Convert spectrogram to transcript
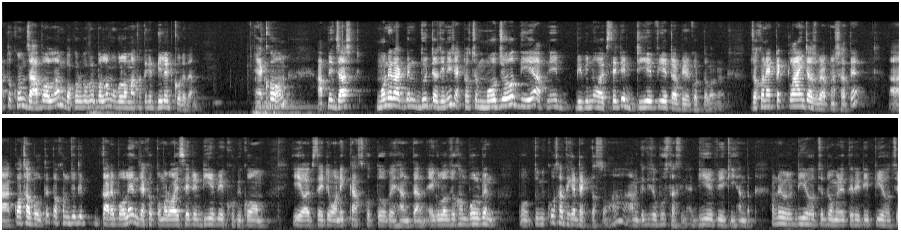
এতক্ষণ যা বললাম, বকর বকর বললাম, ওগুলো মাথা থেকে ডিলিট করে দেন। এখন আপনি জাস্ট মনে রাখবেন দুইটা জিনিস, একটা হচ্ছে মোজো দিয়ে আপনি বিভিন্ন ওয়েবসাইটে ডিএপি এটা বের করতে পারবেন। যখন একটা ক্লায়েন্ট আসবে আপনার সাথে কথা বলতে, তখন যদি তারে বলেন, দেখো, তোমার ওয়েবসাইটে ডিএপি খুবই কম, এই ওয়েবসাইটে অনেক কাজ করতে হবে, হ্যান ত্যান। এগুলো যখন বলবেন তো তুমি কোথা থেকে দেখতেছো? হ্যাঁ আমি তো কিছু বুঝতেছি না। ডিএ ডিএপি কি? হ্যান আপনি ডিএ হচ্ছে ডোমেন অথরিটি পি হচ্ছে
